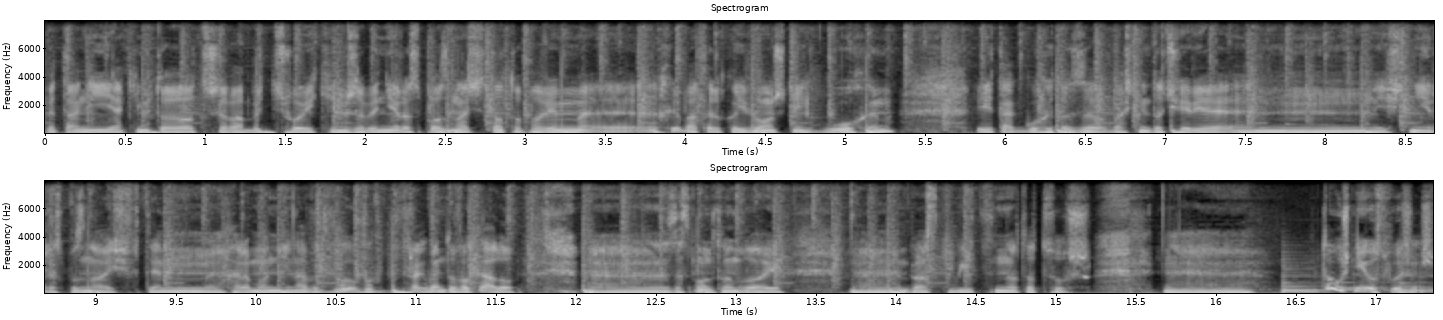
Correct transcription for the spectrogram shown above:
Pytanie, jakim to trzeba być człowiekiem, żeby nie rozpoznać, no to powiem e, chyba tylko i wyłącznie głuchym. I tak głuchy to jest właśnie do ciebie, e, jeśli nie rozpoznałeś w tym harmonii, nawet w, w, fragmentu wokalu e, ze Smolton Boy, e, Bronski Beat, no to cóż, e, już nie usłyszysz.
